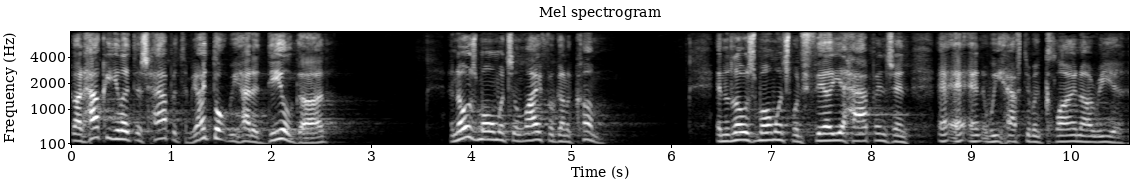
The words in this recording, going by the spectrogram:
God, how can you let this happen to me? I thought we had a deal, God. And those moments in life are going to come. And in those moments when failure happens and, and, and, we have to incline our ear.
